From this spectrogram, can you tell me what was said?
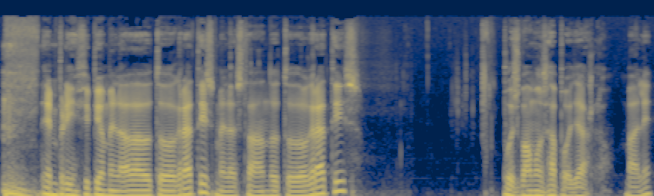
en principio me lo ha dado todo gratis, me lo está dando todo gratis. Pues vamos a apoyarlo, ¿vale?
